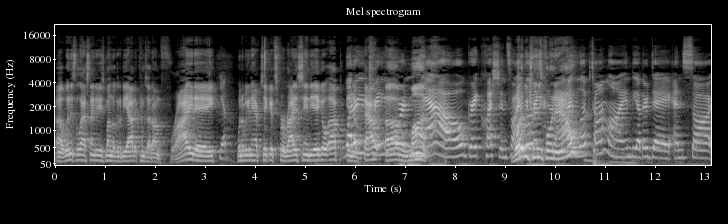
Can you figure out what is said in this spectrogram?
Uh, when is the last 90 days bundle going to be out? It comes out on Friday. Yep. When are we going to have tickets for Rise San Diego up? What in are you about training a for month. now? Great question. So What I are we looked- training for now? I looked online the other day and saw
